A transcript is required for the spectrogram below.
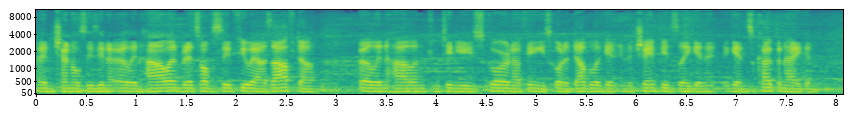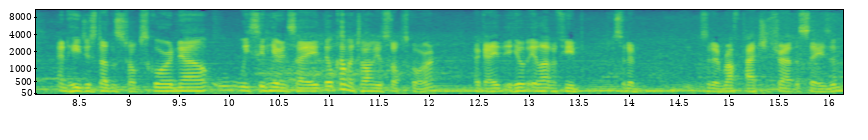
and channels his inner Erling Haaland. But it's obviously a few hours after Erling Haaland continues to score, and I think he scored a double again in the Champions League against Copenhagen and he just doesn't stop scoring. Now we sit here and say there'll come a time he'll stop scoring. Okay, he'll, he'll have a few sort of sort of rough patches throughout the season.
